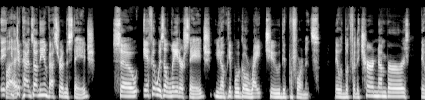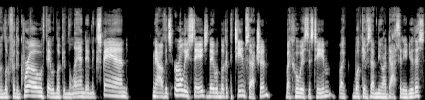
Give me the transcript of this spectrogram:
it, But- it depends on the investor and the stage. So if it was a later stage, you know, people would go right to the performance. They would look for the churn numbers. They would look for the growth. They would look in the land and expand. Now, if it's early stage, they would look at the team section. Like, who is this team? Like, what gives them the audacity to do this?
